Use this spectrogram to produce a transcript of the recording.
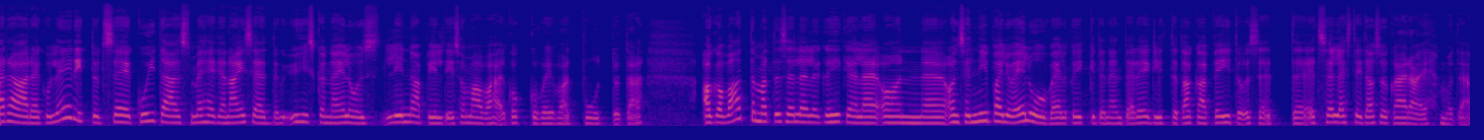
ära reguleeritud see, kuidas mehed ja naised ühiskonnaelus linnapildis omavahel kokku võivad puutuda aga vaatamata sellele kõigele on, on seal nii palju elu veel kõikide nende reeglite taga peidus, et, et sellest ei tasu ka ära ehmuda.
